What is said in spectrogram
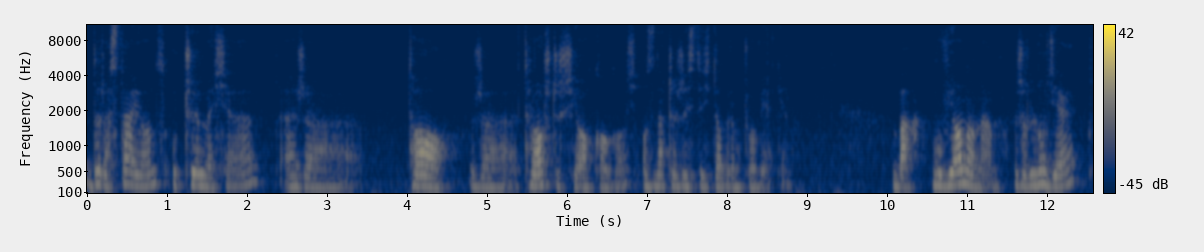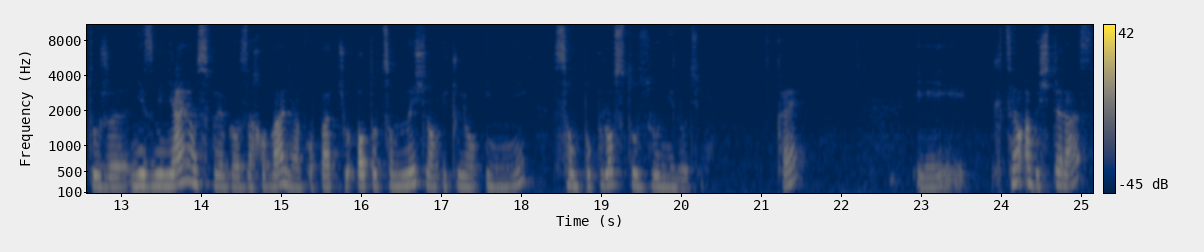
Dorastając, uczymy się, że to, że troszczysz się o kogoś, oznacza, że jesteś dobrym człowiekiem. Ba, mówiono nam, że ludzie, którzy nie zmieniają swojego zachowania w oparciu o to, co myślą i czują inni, są po prostu złymi ludźmi. Ok? I chcę, abyś teraz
